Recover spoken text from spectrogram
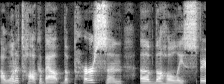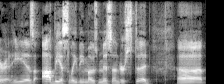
I want to talk about the person of the Holy Spirit. He is obviously the most misunderstood uh,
